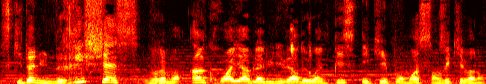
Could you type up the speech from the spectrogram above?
ce qui donne une richesse vraiment incroyable à l'univers de One Piece et qui est pour moi sans équivalent.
